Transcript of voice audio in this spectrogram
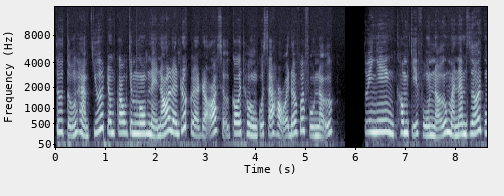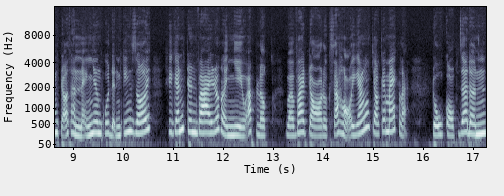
Tư tưởng hàm chứa trong câu châm ngôn này nói lên rất là rõ sự coi thường của xã hội đối với phụ nữ. Tuy nhiên, không chỉ phụ nữ mà nam giới cũng trở thành nạn nhân của định kiến giới khi gánh trên vai rất là nhiều áp lực và vai trò được xã hội gắn cho cái mát là trụ cột gia đình,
